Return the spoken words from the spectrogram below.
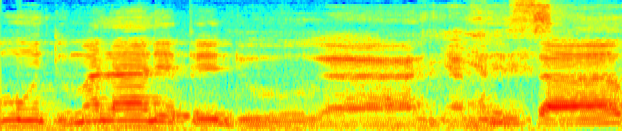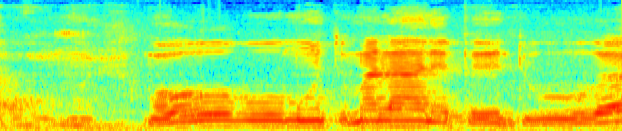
umuntu malale phenduka nyamesaba ngoba umuntu malale phenduka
